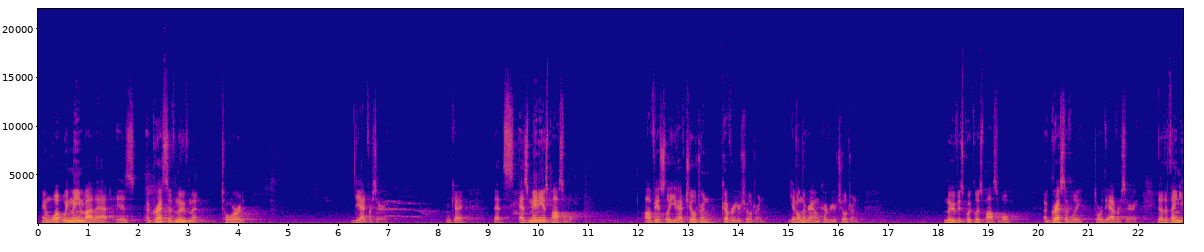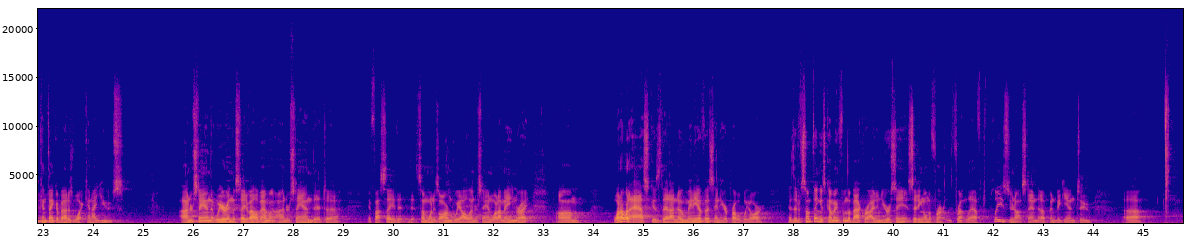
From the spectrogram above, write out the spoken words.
And what we mean by that is aggressive movement toward the adversary. Okay? That's as many as possible. Obviously, you have children, cover your children. Get on the ground, cover your children. Move as quickly as possible, aggressively toward the adversary. The other thing you can think about is what can I use? I understand that we are in the state of Alabama. I understand that uh, if I say that, that someone is armed, we all understand what I mean, right? Um, what I would ask is that I know many of us in here probably are, is that if something is coming from the back right and you're sitting on the front, front left, please do not stand up and begin to, uh,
